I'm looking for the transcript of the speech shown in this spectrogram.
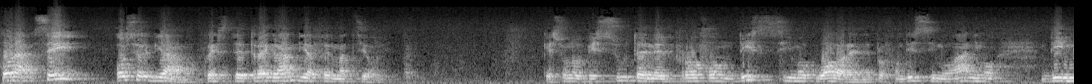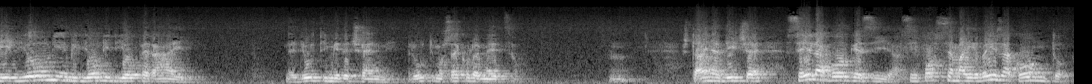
Ora, se osserviamo queste tre grandi affermazioni, che sono vissute nel profondissimo cuore, nel profondissimo animo di milioni e milioni di operai negli ultimi decenni, nell'ultimo secolo e mezzo. Mm? Steiner dice, se la borghesia si fosse mai resa conto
